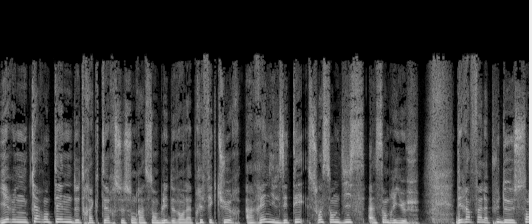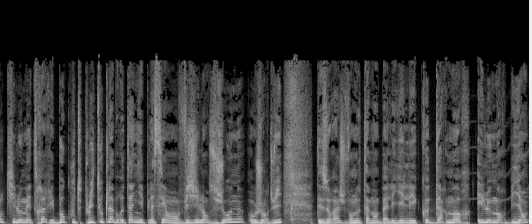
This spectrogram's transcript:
Hier, une quarantaine de tracteurs se sont rassemblés devant la préfecture à Rennes. Ils étaient 70 à Saint-Brieuc. Des rafales à plus de 100 km heure et beaucoup de pluie. Toute la Bretagne est placée en vigilance jaune aujourd'hui. Des orages vont notamment balayer les côtes d'Armor et le Morbihan.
